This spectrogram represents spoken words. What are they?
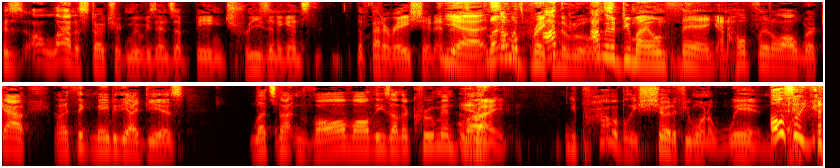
Because a lot of Star Trek movies ends up being treason against the Federation. And Yeah, like, someone's breaking I'm- the rules. I'm going to do my own thing, and hopefully it'll all work out. And I think maybe the idea is let's not involve all these other crewmen. But Right. You probably should if you want to win. Also, you-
